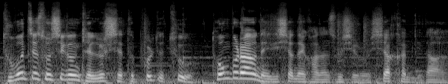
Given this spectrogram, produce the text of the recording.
두 번째 소식은 갤럭시 Z 폴드 2 톰 브라운 에디션에 관한 소식으로 시작합니다.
